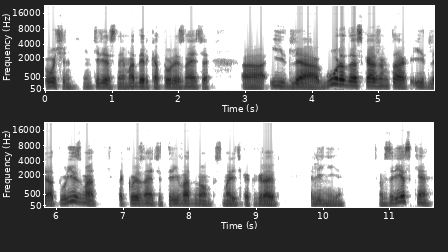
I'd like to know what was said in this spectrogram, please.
Очень интересная модель, которая, знаете, а, и для города, скажем так, и для туризма. Такое, знаете, три в одном. Посмотрите, как играют линии взрезки.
